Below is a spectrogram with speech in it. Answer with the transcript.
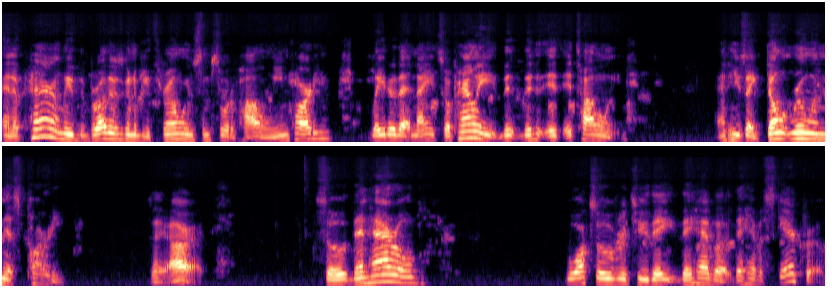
and apparently the brother's going to be throwing some sort of Halloween party later that night. So apparently th- th- it, it's Halloween, and he's like, "Don't ruin this party." He's like, "All right." So then Harold walks over to they they have a they have a scarecrow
